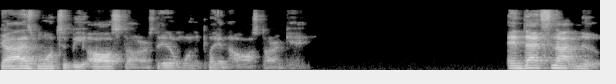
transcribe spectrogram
Guys want to be all stars. They don't want to play in the all star game. And that's not new.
